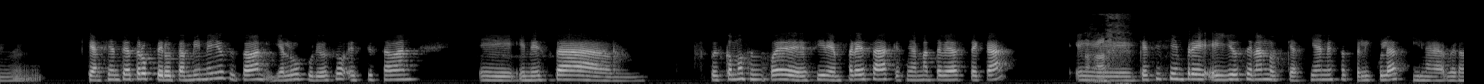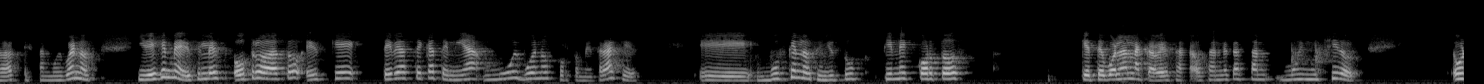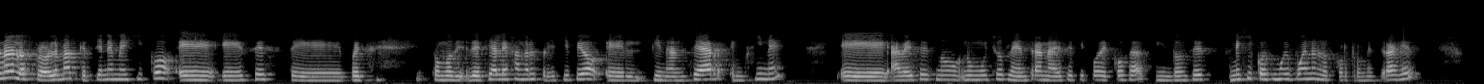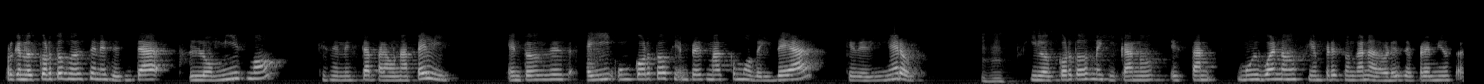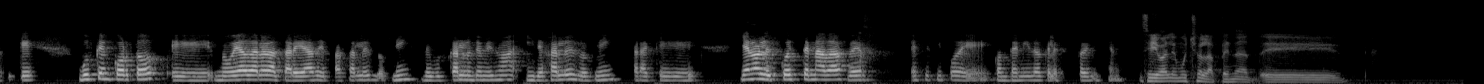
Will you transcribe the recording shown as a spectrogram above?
que hacían teatro, pero también ellos estaban, y algo curioso es que estaban eh, en esta, pues, ¿cómo se puede decir? Empresa que se llama TV Azteca, eh, casi siempre ellos eran los que hacían estas películas y la verdad están muy buenos. Y déjenme decirles otro dato, es que TV Azteca tenía muy buenos cortometrajes. Eh, búsquenlos en YouTube, tiene cortos que te vuelan la cabeza, o sea, neta están muy, muy chidos. Uno de los problemas que tiene México eh, es, este, pues, como decía Alejandro al principio, el financiar el cine eh, a veces no, no muchos le entran a ese tipo de cosas y entonces México es muy bueno en los cortometrajes porque en los cortos no se necesita lo mismo que se necesita para una peli. Entonces ahí un corto siempre es más como de idea que de dinero. Y los cortos mexicanos están muy buenos, siempre son ganadores de premios, así que busquen cortos. Eh, me voy a dar a la tarea de pasarles los links, de buscarlos yo misma y dejarles los links para que ya no les cueste nada ver ese tipo de contenido que les estoy diciendo. Sí, vale mucho la pena. Eh,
